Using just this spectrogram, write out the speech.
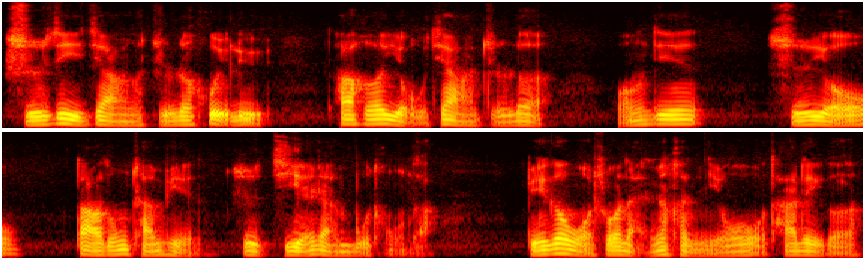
实际价值的汇率，它和有价值的黄金、石油、大宗产品是截然不同的。别跟我说哪人很牛，他这个。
